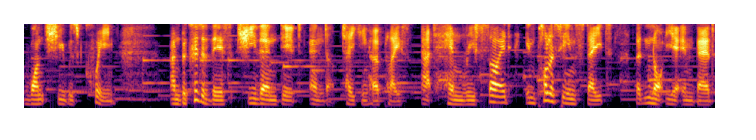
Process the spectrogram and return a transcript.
once she was queen. And because of this, she then did end up taking her place at Henry's side in policy and state, but not yet in bed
